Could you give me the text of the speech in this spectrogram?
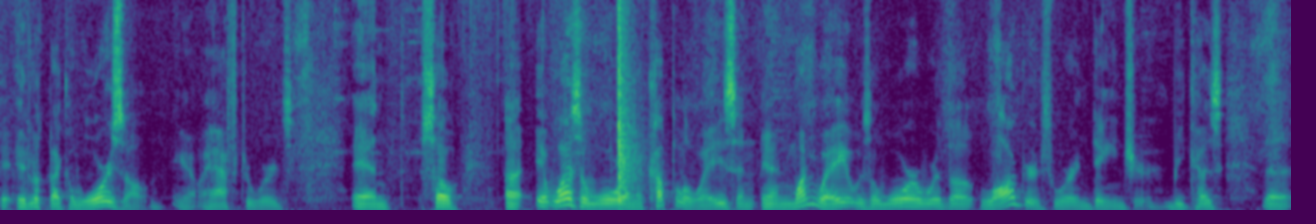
it, it looked like a war zone, you know, afterwards. And so uh, it was a war in a couple of ways. And in one way, it was a war where the loggers were in danger because the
